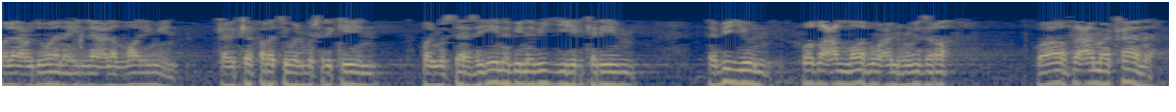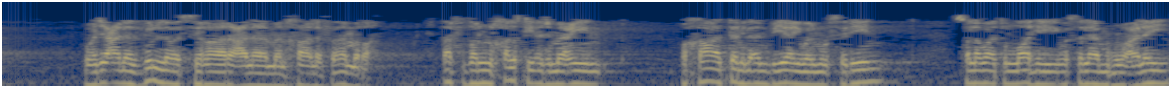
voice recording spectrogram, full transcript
ولا عدوان إلا على الظالمين كالكفرة والمشركين والمستهزئين بنبيه الكريم. نبي وضع الله عنه وزره ورفع مكانه وجعل الذل والصغار على من خالف أمره. أفضل الخلق أجمعين وخاتم الأنبياء والمرسلين صلوات الله وسلامه عليه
